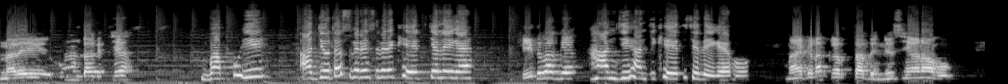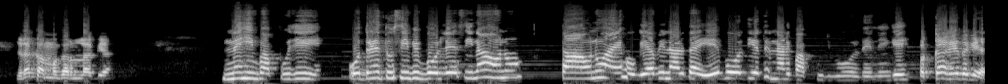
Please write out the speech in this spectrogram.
ਨਾਲੇ ਉਹ ਮੁੰਡਾ ਕਿੱਥੇ ਆ? ਬਾਪੂ ਜੀ ਅੱਜ ਉਹ ਤਾਂ ਸਵੇਰੇ ਸਵੇਰੇ ਖੇਤ ਚਲੇ ਗਏ ਖੇਤ ਵਗ ਗਿਆ? ਹਾਂਜੀ ਹਾਂਜੀ ਖੇਤ ਚਲੇ ਗਏ ਉਹ। ਮੈਂ ਕਹਿੰਦਾ ਕਰਤਾ ਦਿੰਨੇ ਸਿਆਣਾ ਉਹ ਜਿਹੜਾ ਕੰਮ ਕਰਨ ਲੱਗ ਗਿਆ। ਨਹੀਂ ਬਾਪੂ ਜੀ ਉਦੋਂ ਤੁਸੀਂ ਵੀ ਬੋਲੇ ਸੀ ਨਾ ਉਹਨੂੰ ਤਾਂ ਉਹਨੂੰ ਐ ਹੋ ਗਿਆ ਵੀ ਨਾਲ ਤਾਂ ਇਹ ਬੋਲਦੀ ਐ ਤੇ ਨਾਲੇ ਬਾਪੂ ਜੀ ਬੋਲਦੇ ਨੇਗੇ। ਪੱਕਾ ਖੇਤ ਗਿਆ?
